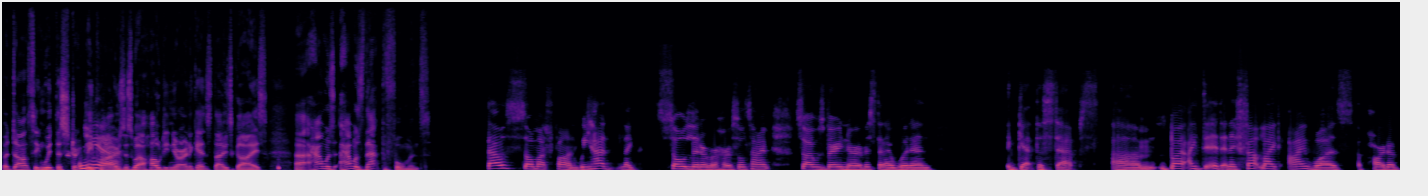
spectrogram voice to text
but dancing with the Strictly Yeah. pros as well, holding your own against those guys. Uh, how was how was that performance? That was so much fun. We had like so little rehearsal time, so I was very nervous that I wouldn't get the steps. Um, but I did, and I felt like I was a part of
